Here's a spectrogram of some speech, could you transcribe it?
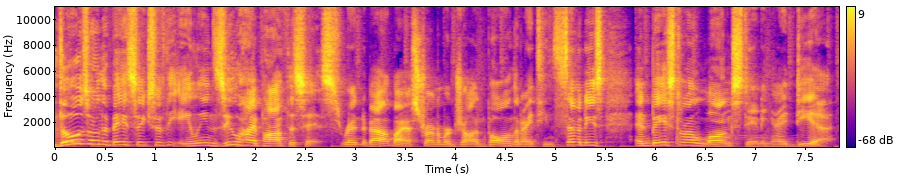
Those are the basics of the alien zoo hypothesis, written about by astronomer John Ball in the 1970s and based on a long standing idea.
